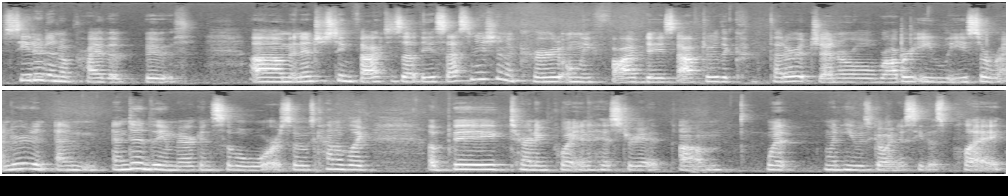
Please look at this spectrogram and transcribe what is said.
seated in a private booth. Um, an interesting fact is that the assassination occurred only five days after the Confederate General Robert E. Lee surrendered and em- ended the American Civil War. So it was kind of like a big turning point in history um, when, when he was going to see this play.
